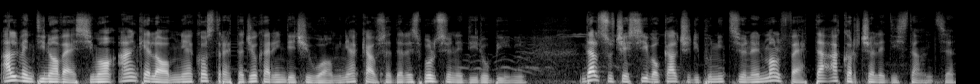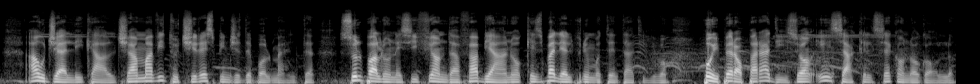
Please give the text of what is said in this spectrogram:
Al ventinovesimo anche l'Omni è costretta a giocare in 10 uomini a causa dell'espulsione di Rubini. Dal successivo calcio di punizione il Molfetta accorcia le distanze. Augelli calcia ma Vitucci respinge debolmente. Sul pallone si fionda Fabiano che sbaglia il primo tentativo. Poi però Paradiso insacca il secondo gol.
